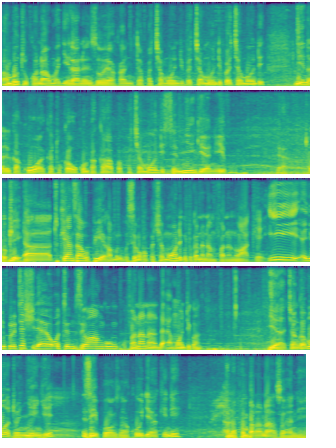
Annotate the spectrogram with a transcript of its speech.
ambao tulikuwa nao majirani wenzoe akanita Pachamondi Pachamondi Pachamondi, jina likakuwa ikatoka huko mpaka hapa Pachamondi, sehemu nyingi, yani hivyo yeah. Okay, uh, tukianza hapo pia kama ulivyosema kwa Pachamondi kutokana na mfanano wake, hii haikuletea shida yoyote mzee wangu kufanana na Diamond kwanza? ya changamoto nyingi uh, zipo zinakuja, lakini anapambana nazo, yani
